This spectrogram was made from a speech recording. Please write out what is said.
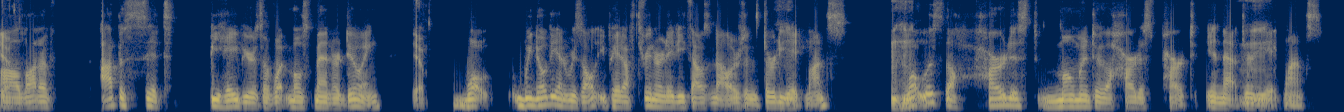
Yep. Uh, a lot of opposite behaviors of what most men are doing. Yep. What we know the end result, you paid off $380,000 in 38 mm-hmm. months. Mm-hmm. What was the hardest moment or the hardest part in that mm-hmm. 38 mm-hmm. months?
